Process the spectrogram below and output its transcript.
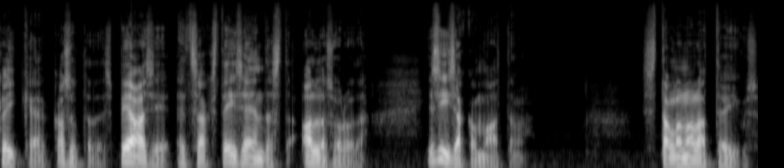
kõike kasutades, peaasi, et saaks teise endast alla suruda. ja siis hakkame vaatama sest tal on alati õigus,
